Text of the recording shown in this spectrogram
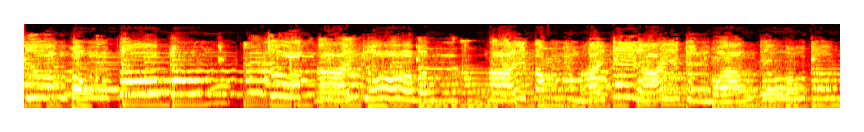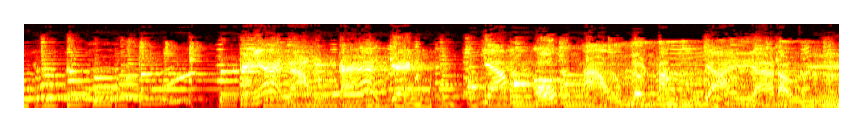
dương không tốt Trước hại cho mình Hại tâm hại trí hại tuần hoàn châu thân. Kẻ nào cả gan Dám hỗn hào lên mặt dại đời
